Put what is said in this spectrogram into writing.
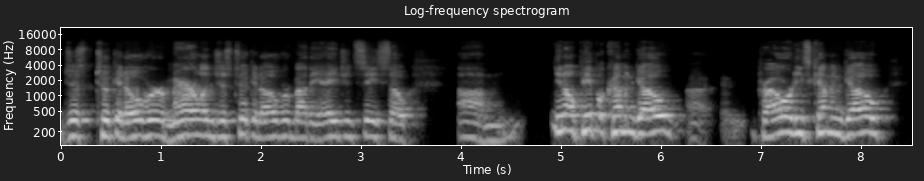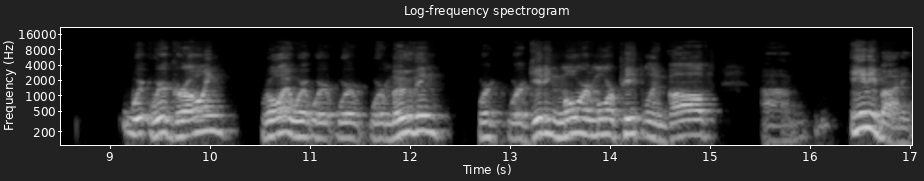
just took it over. Maryland just took it over by the agency. So, um, you know, people come and go. Uh, priorities come and go. We're, we're growing, Roy. We're we're we're we're moving. We're we're getting more and more people involved. Um, anybody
